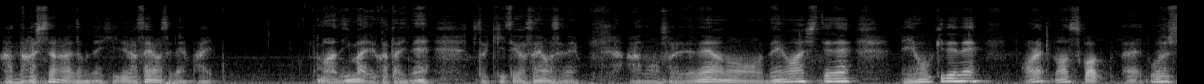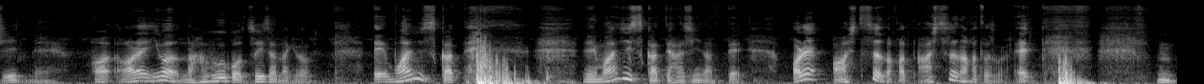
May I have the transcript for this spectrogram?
あ流しながらでもね、聞いてくださいませね。はい。まあ、今いる方にね、ちょっと聞いてくださいませね。あの、それでね、あの、電話してね、寝起きでね、あれ？なんすか？え、もしもし？ね、あ、あれ？今、那覇空港着いたんだけど、え、マジっすか？っ てえ、マジっすか？って話になって、あれ？明日じゃなかった？明日じゃなかったですか？え？うん。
